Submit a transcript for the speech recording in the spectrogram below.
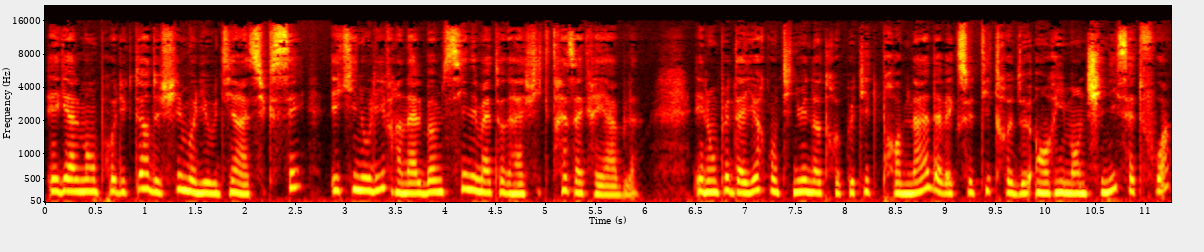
également producteur de films hollywoodiens à succès et qui nous livre un album cinématographique très agréable. Et l'on peut d'ailleurs continuer notre petite promenade avec ce titre de Henry Mancini cette fois,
